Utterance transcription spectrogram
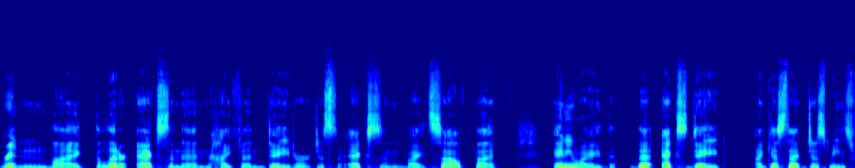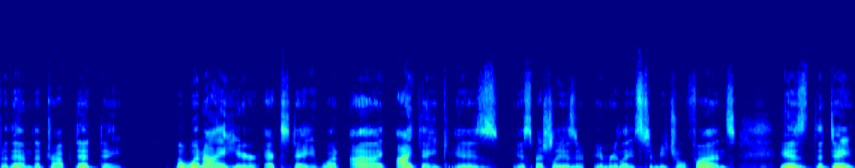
written like the letter X and then hyphen date or just X and by itself, but anyway, the, the X date, I guess that just means for them the drop dead date. But when I hear X date, what I, I think is, especially as it relates to mutual funds, is the date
